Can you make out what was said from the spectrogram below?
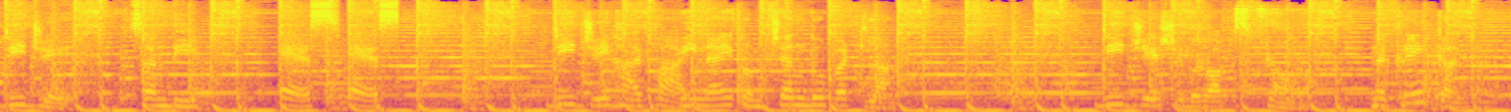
DJ Sandeep S S DJ hi fi Vinay from Chandupatla DJ Shiv rocks from Nakrekal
